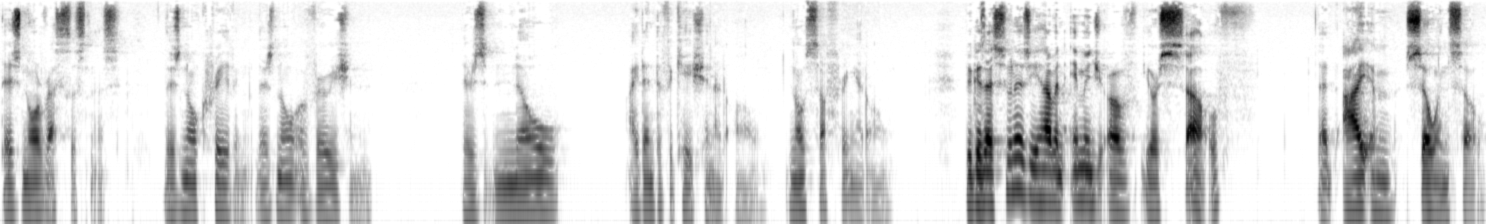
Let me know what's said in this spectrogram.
there's no restlessness. There's no craving. There's no aversion. There's no identification at all, no suffering at all. Because as soon as you have an image of yourself, that I am so-and-so,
